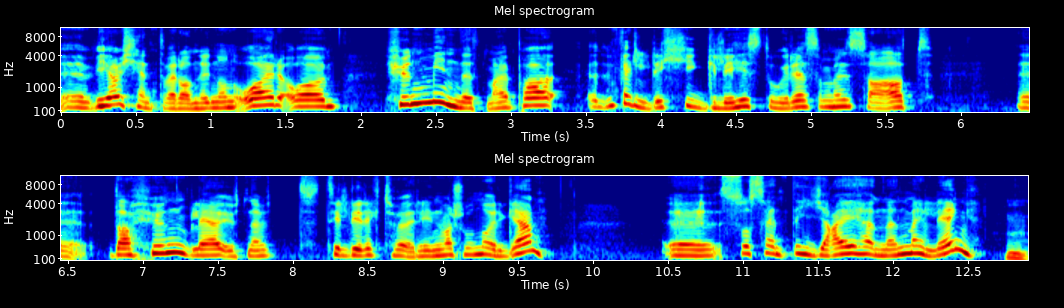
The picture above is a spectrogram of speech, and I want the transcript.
eh, Vi har jo kjent hverandre i noen år, og hun minnet meg på en veldig hyggelig historie som hun sa at eh, da hun ble utnevnt til direktør i Innovasjon Norge, eh, så sendte jeg henne en melding. Eh,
